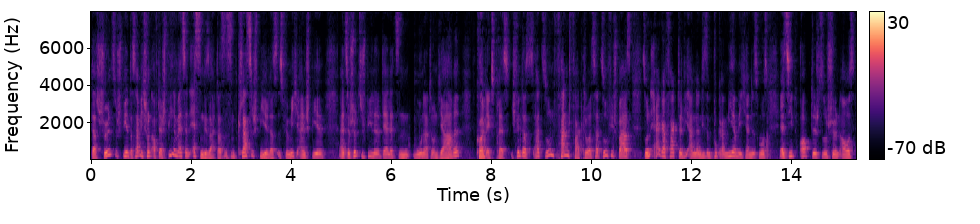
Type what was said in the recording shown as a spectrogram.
das schönste Spiel, das habe ich schon auf der Spielemesse in Essen gesagt, das ist ein klasse Spiel. Das ist für mich ein Spiel, eines der schönsten Spiele der letzten Monate und Jahre. Colt Express. Ich finde, das hat so einen Fun-Faktor, es hat so viel Spaß, so einen Ärgerfaktor, die anderen, diesen Programmiermechanismus. Es sieht optisch so schön aus.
